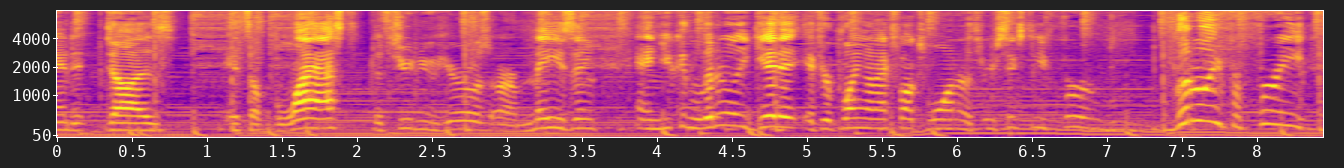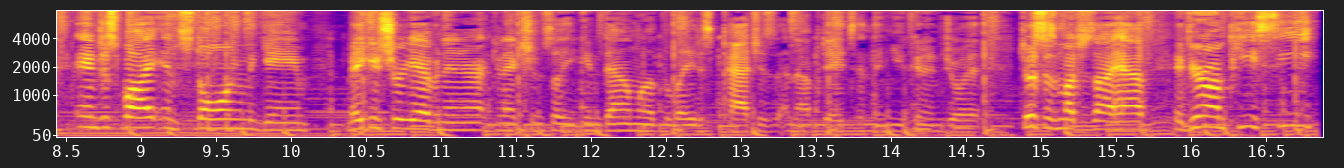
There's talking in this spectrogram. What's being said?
And it does. It's a blast. The two new heroes are amazing, and you can literally get it if you're playing on Xbox One or 360 for literally for free and just by installing the game, making sure you have an internet connection so you can download the latest patches and updates and then you can enjoy it just as much as I have. If you're on PC,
